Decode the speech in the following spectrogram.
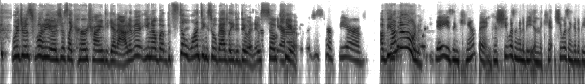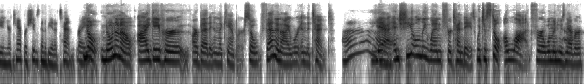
which was funny. It was just like her trying to get out of it, you know, but but still wanting so badly to do it. It was so cute. It was just her fear of of the unknown days in camping because she wasn't going to be in the camp she wasn't going to be in your camper she was going to be in a tent right no no no no i gave her our bed in the camper so fen and i were in the tent ah. Yeah, and she only went for 10 days, which is still a lot for a woman who's yeah. never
